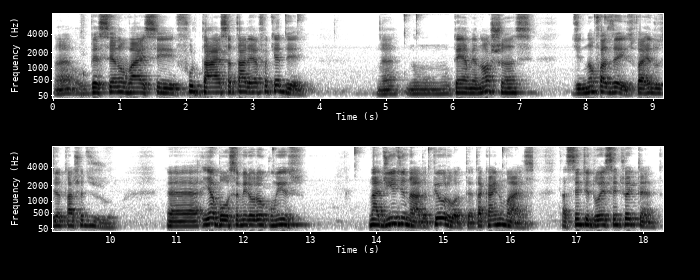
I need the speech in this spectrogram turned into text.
Né? O BC não vai se furtar essa tarefa que é dele. Né? Não, não tem a menor chance de não fazer isso. Vai reduzir a taxa de juros. É, e a bolsa melhorou com isso? Nadinha de nada, piorou até, está caindo mais. Está 102, 180.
